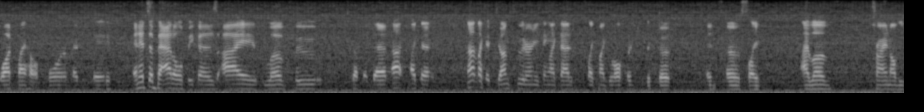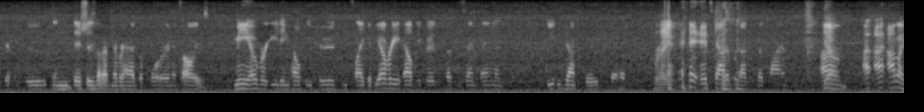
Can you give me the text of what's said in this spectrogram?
watch my health more every day. And it's a battle because I love food, stuff like that. Not like a not like a junk food or anything like that. It's just like my girlfriend to cook. And so it's like I love trying all these different foods and dishes that I've never had before and it's always me overeating healthy foods. It's like if you overeat healthy foods, that's the same thing as eating junk food. So right. it's counterproductive at times. Yeah. Um, I, I, I'm a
